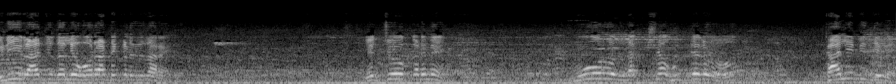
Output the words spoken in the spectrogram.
ಇಡೀ ರಾಜ್ಯದಲ್ಲಿ ಹೋರಾಟಕ್ಕಿಳಿದಿದ್ದಾರೆ ಹೆಚ್ಚು ಕಡಿಮೆ ಮೂರು ಲಕ್ಷ ಹುದ್ದೆಗಳು ಖಾಲಿ ಬಿದ್ದಿವೆ.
